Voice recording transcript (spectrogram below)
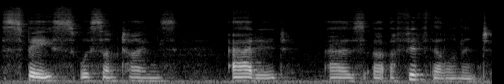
space was sometimes added as a, a fifth element.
